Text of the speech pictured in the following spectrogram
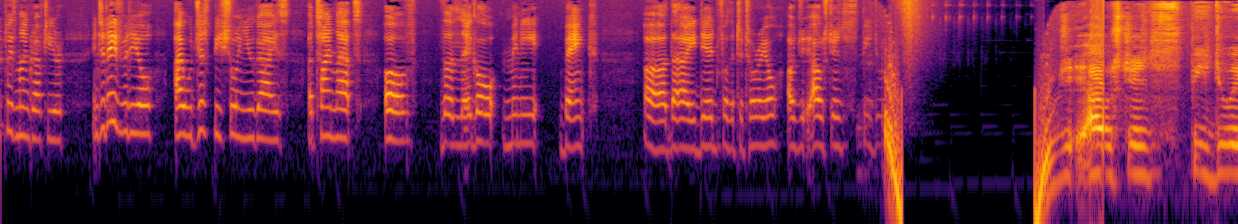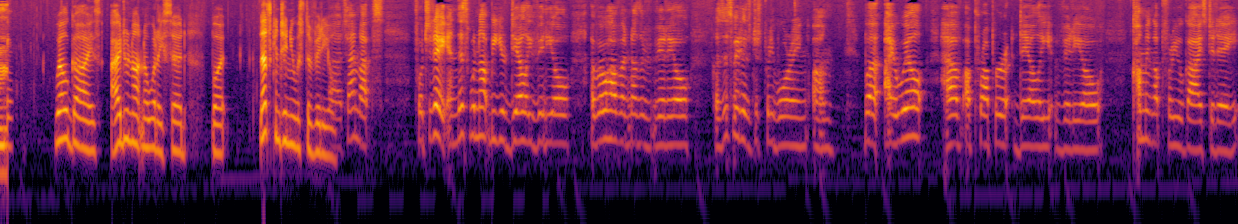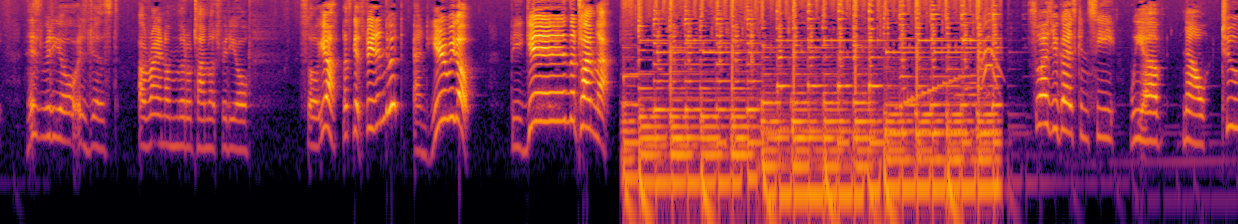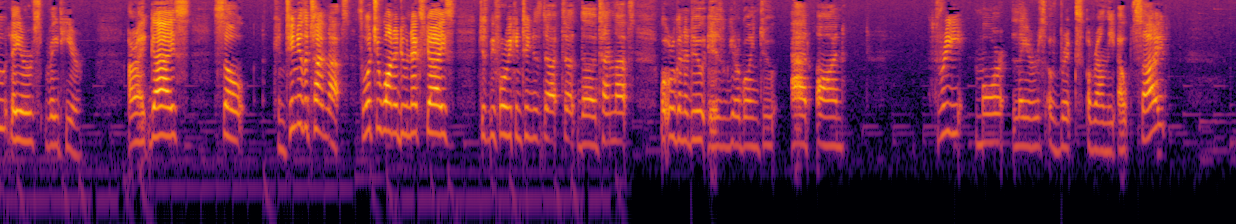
Plays Minecraft here. In today's video, I will just be showing you guys a time lapse of the Lego mini bank uh, that I did for the tutorial. I'll, I'll just be doing. I'll just be doing. Well, guys, I do not know what I said, but let's continue with the video. Uh, time lapse for today, and this will not be your daily video. I will have another video because this video is just pretty boring. Um, but I will have a proper daily video coming up for you guys today. This video is just a random little time-lapse video. So yeah, let's get straight into it. And here we go. Begin the time-lapse. So as you guys can see, we have now two layers right here. Alright guys, so continue the time lapse. So what you want to do next, guys, just before we continue the, the time lapse, what we're going to do is we are going to add on three more layers of bricks around the outside.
